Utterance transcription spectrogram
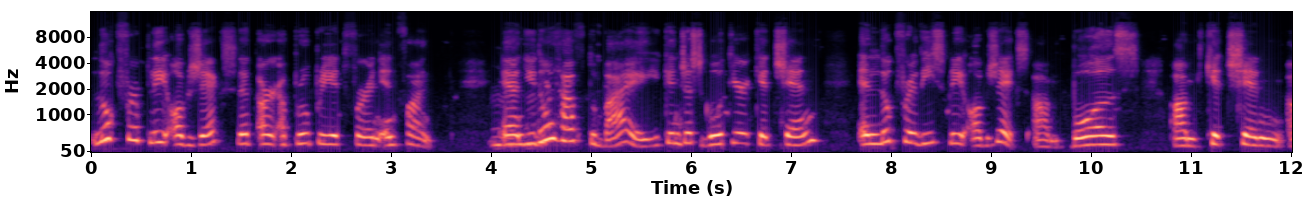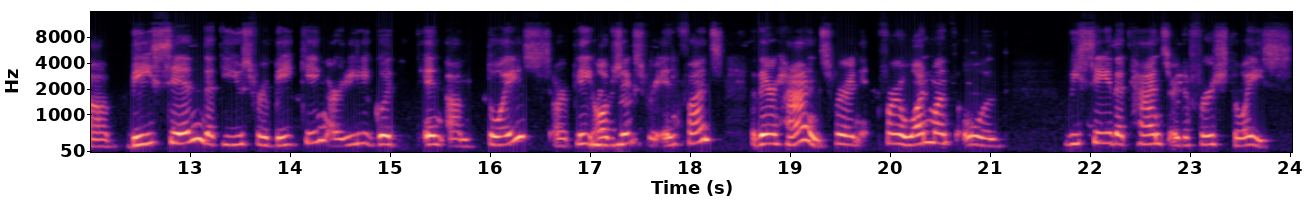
look for play objects that are appropriate for an infant, and you Mhm. don't have to buy. You can just go to your kitchen and look for these play objects, um, balls, um, kitchen uh, basin that you use for baking are really good in um, toys or play Mhm. objects for infants. Their hands for an for a one month old we say that hands are the first toys.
